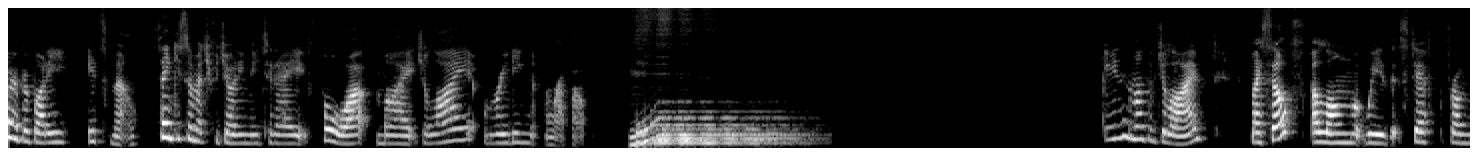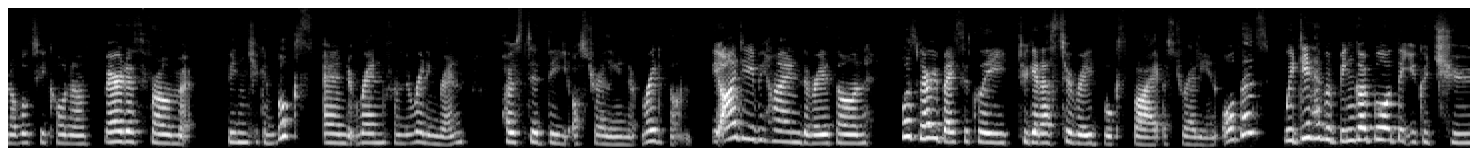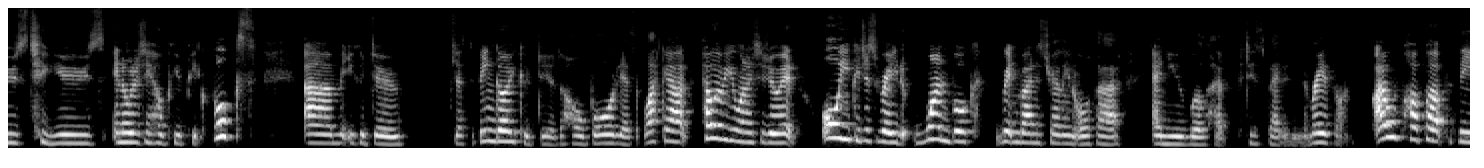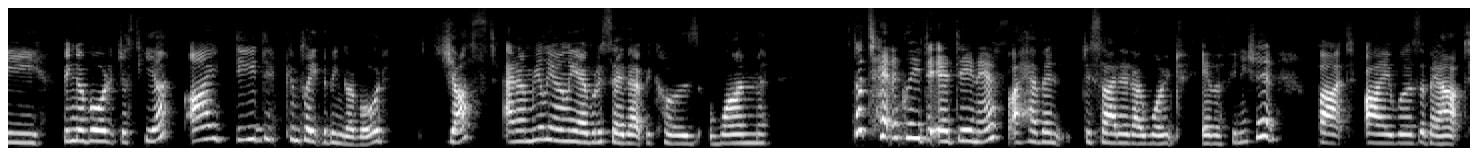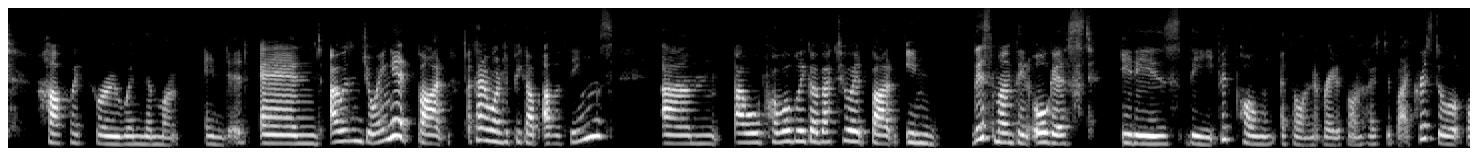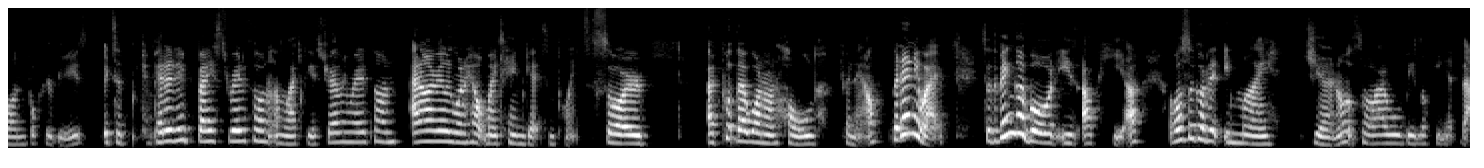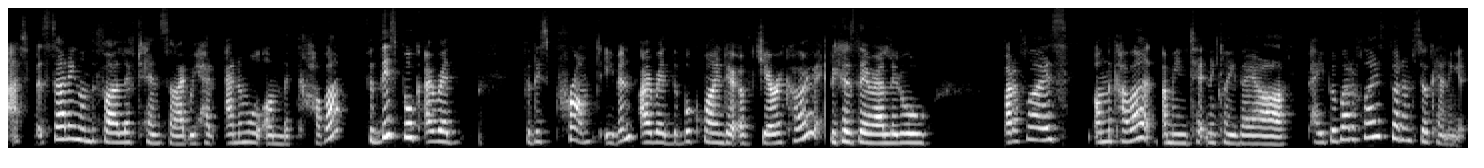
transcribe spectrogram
Hello everybody, it's Mel. Thank you so much for joining me today for my July reading wrap up. In the month of July, myself, along with Steph from Noveltea Corner, Meredith from Bin Chicken Books, and Ren from the Reading Wren, hosted the Australian Readathon. The idea behind the Readathon was very basically to get us to read books by Australian authors. We did have a bingo board that you could choose to use in order to help you pick books. Um, you could do just a bingo, you could do the whole board as a blackout, however you wanted to do it, or you could just read one book written by an Australian author and you will have participated in the readathon. I will pop up the bingo board just here. I did complete the bingo board, just, and I'm really only able to say that because one it's not technically a DNF. I haven't decided I won't ever finish it, but I was about halfway through when the month ended and I was enjoying it, but I kind of wanted to pick up other things. Um, I will probably go back to it, but in this month in August, it is the Pick Pong Athon Readathon hosted by Crystal at Bon Book Reviews. It's a competitive based readathon, unlike the Australian readathon, and I really want to help my team get some points. So I've put that one on hold for now. But anyway, so the bingo board is up here. I've also got it in my journal, so I will be looking at that. But starting on the far left hand side, we had Animal on the cover. For this book, I read, for this prompt even, I read The Bookbinder of Jericho because there are little butterflies on the cover. I mean, technically they are paper butterflies, but I'm still counting it.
